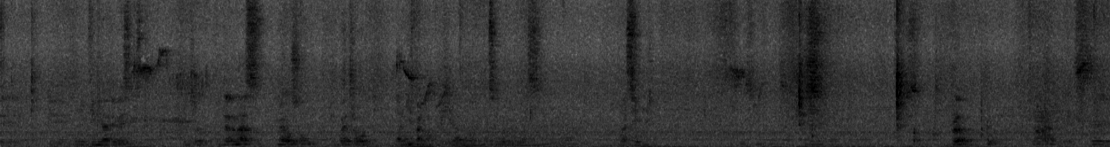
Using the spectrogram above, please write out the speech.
eh, eh, una infinidad de veces. Entonces, mientras más me hago zoom, encuentro la misma complejidad, no, no se vuelve más, más simple. ¿Verdad? No, es eh,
